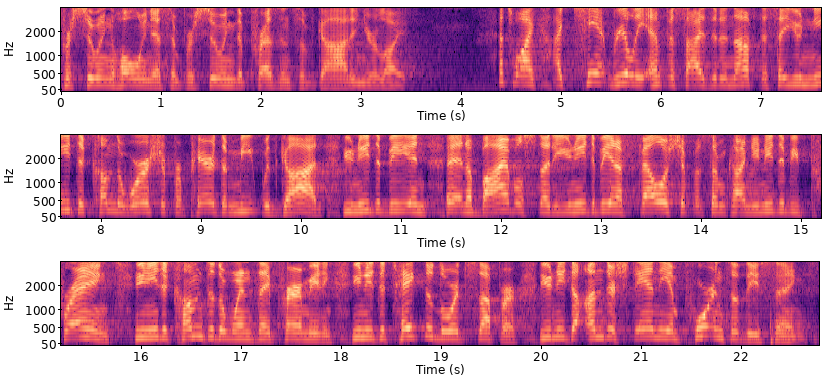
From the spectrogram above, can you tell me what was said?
pursuing holiness and pursuing the presence of God in your life. That's why I can't really emphasize it enough to say you need to come to worship prepared to meet with God. You need to be in, in a Bible study. You need to be in a fellowship of some kind. You need to be praying. You need to come to the Wednesday prayer meeting. You need to take the Lord's Supper. You need to understand the importance of these things.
